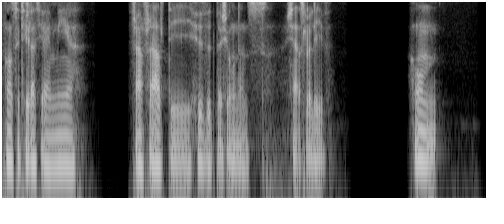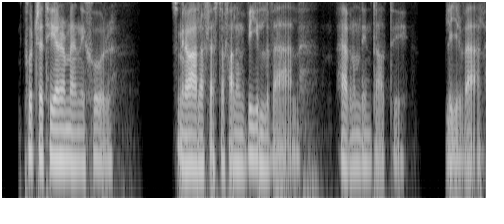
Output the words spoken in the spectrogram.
hon ser till att jag är med framförallt i huvudpersonens känsloliv. Hon porträtterar människor som i de allra flesta fallen vill väl. Även om det inte alltid blir väl.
